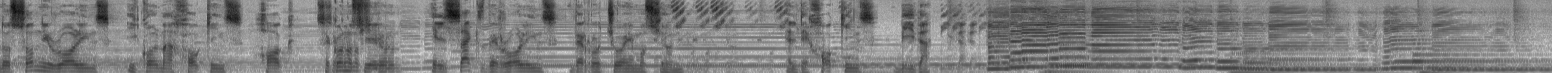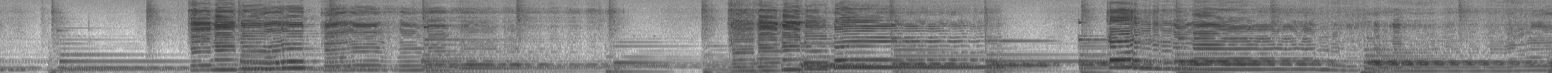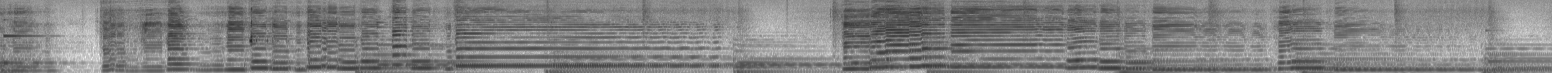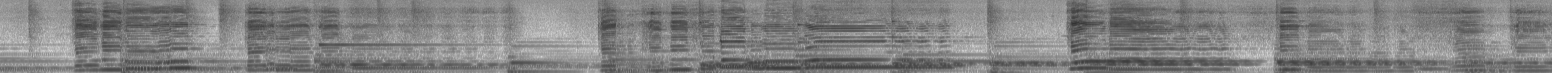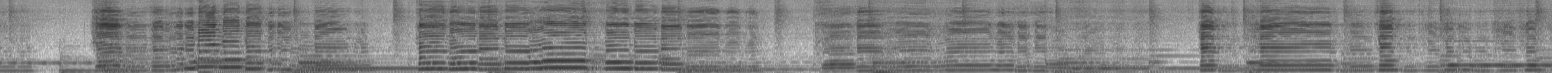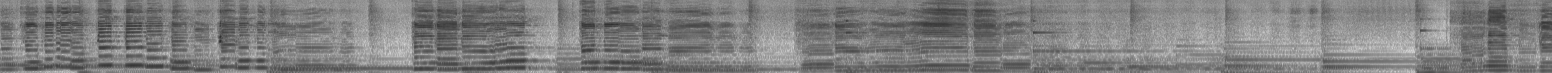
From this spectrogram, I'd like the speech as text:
Cuando Sonny Rollins y Coleman Hawkins Hawk se, conocieron, el sax de Rollins derrochó emoción, el de Hawkins vida. Mm-hmm.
